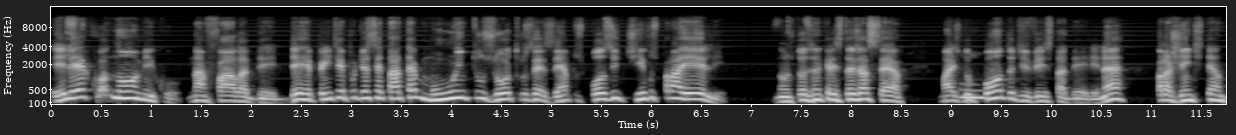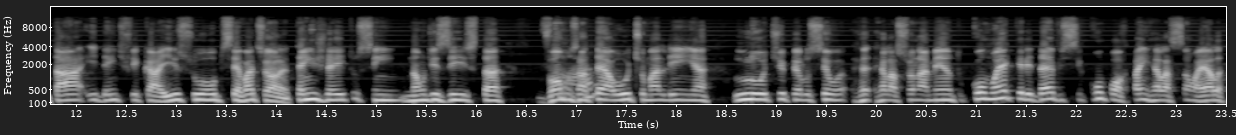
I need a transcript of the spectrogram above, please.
Ele é econômico na fala dele. De repente, ele podia citar até muitos outros exemplos positivos para ele. Não estou dizendo que ele esteja certo, mas do ponto de vista dele, né? Para a gente tentar identificar isso, observar, dizer, olha, tem jeito sim, não desista, vamos Claro. até a última linha, lute pelo seu re- relacionamento, como é que ele deve se comportar em relação a ela,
